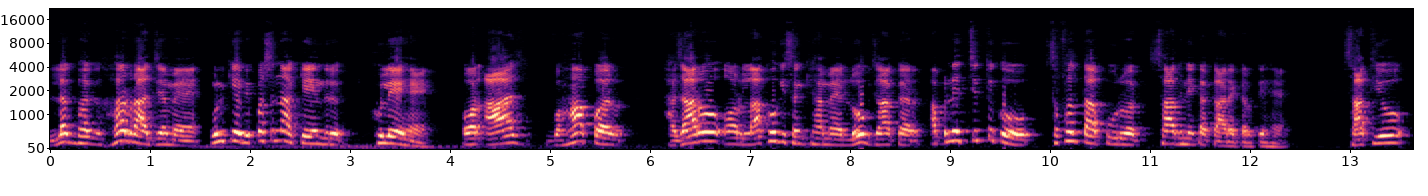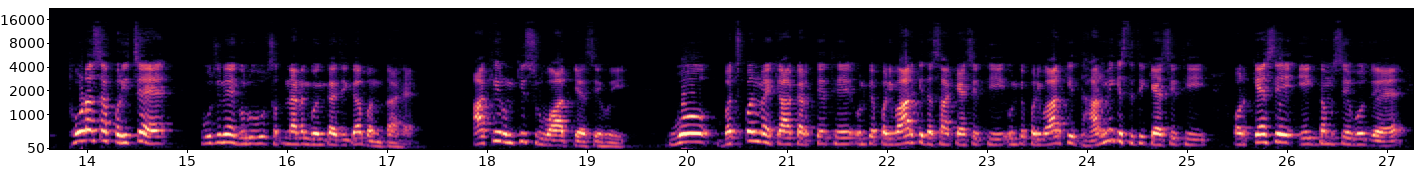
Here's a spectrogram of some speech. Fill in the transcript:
लगभग हर राज्य में उनके विपसना केंद्र खुले हैं और आज वहाँ पर हज़ारों और लाखों की संख्या में लोग जाकर अपने चित्त को सफलतापूर्वक साधने का कार्य करते हैं। साथियों थोड़ा सा परिचय पूजने गुरु सत्यनारायण गोयंका जी का बनता है। आखिर उनकी शुरुआत कैसे हुई? वो बचपन में क्या करते थे? उनके परिवार की दशा कैसी थी? उनके परिवार की धार्मिक स्थिति कैसी थी? और कैसे एकदम से वो जो है,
